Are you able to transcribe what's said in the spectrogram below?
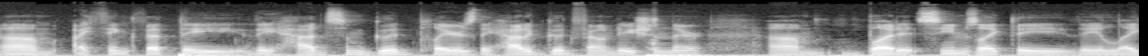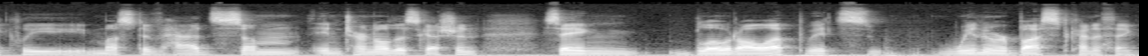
Um, I think that they they had some good players. They had a good foundation there, um, but it seems like they they likely must have had some internal discussion, saying blow it all up. It's win or bust kind of thing.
